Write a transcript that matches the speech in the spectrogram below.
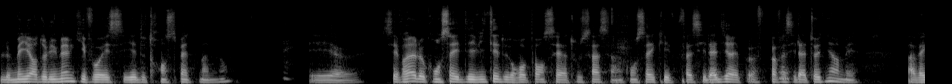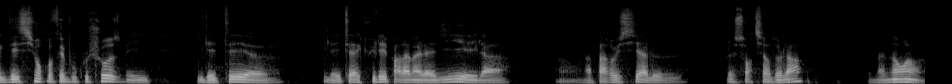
le meilleur de lui-même, qu'il faut essayer de transmettre maintenant. Et euh, c'est vrai, le conseil d'éviter de repenser à tout ça, c'est un conseil qui est facile à dire et pas pas facile à tenir, mais avec des si, on refait beaucoup de choses. Mais il, il était, euh, il a été acculé par la maladie et il a, on n'a pas réussi à le, le sortir de là. Et maintenant,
